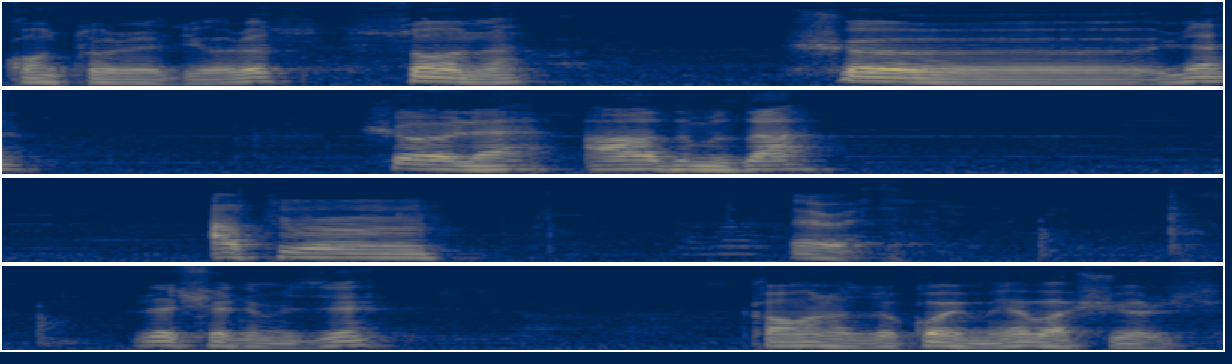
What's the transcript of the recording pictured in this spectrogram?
kontrol ediyoruz. Sonra şöyle şöyle ağzımıza atıyoruz. Evet. Reçelimizi kavanoza koymaya başlıyoruz.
